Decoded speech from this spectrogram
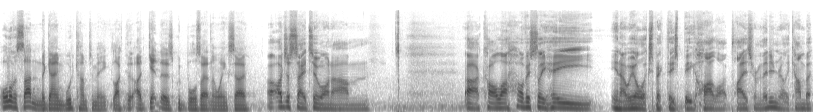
all of a sudden the game would come to me. Like the, I'd get those good balls out in the wing. So I- I'll just say too on um, uh, Koula. Obviously, he. You know, we all expect these big highlight plays from him. They didn't really come, but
